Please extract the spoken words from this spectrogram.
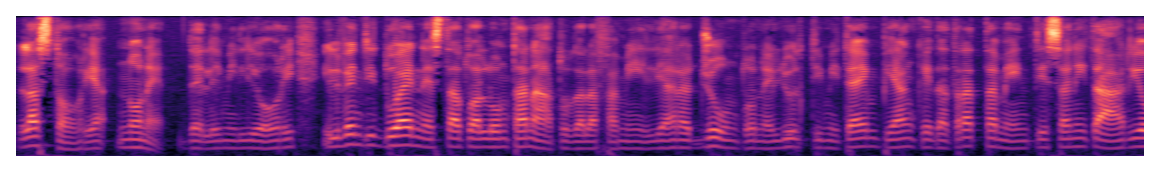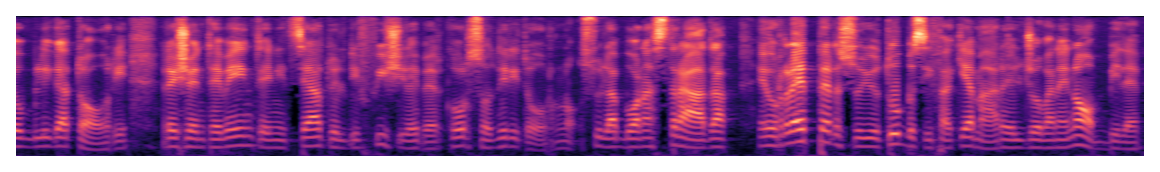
La storia non è delle migliori. Il 22enne è stato allontanato dalla famiglia, raggiunto negli ultimi tempi anche da trattamenti sanitari obbligatori. Recentemente è iniziato il difficile percorso di ritorno sulla buona strada. È un rapper su YouTube si fa chiamare il giovane nobile,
